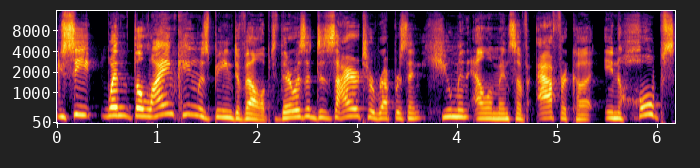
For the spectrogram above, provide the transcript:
You see, when The Lion King was being developed, there was a desire to represent human elements of Africa in hopes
